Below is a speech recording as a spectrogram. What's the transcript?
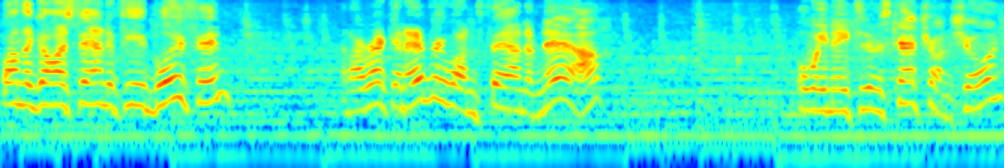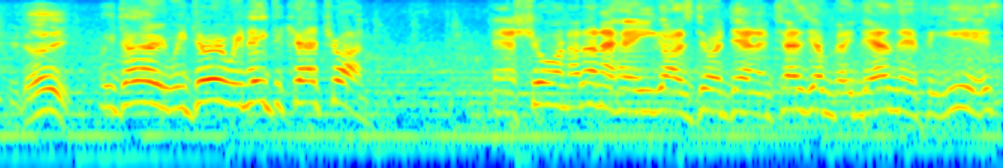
one of the guys found a few bluefin, and I reckon everyone found them now. All we need to do is catch one, Sean. We do. We do, we do, we need to catch one. Now, Sean, I don't know how you guys do it down in Tassie. I've been down there for years.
